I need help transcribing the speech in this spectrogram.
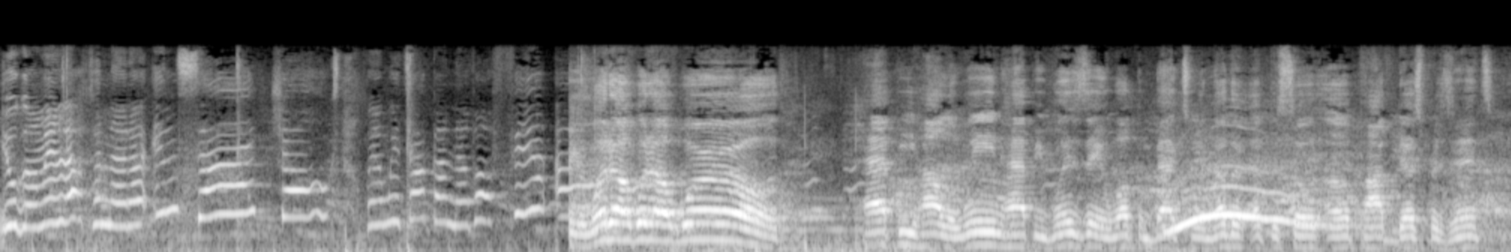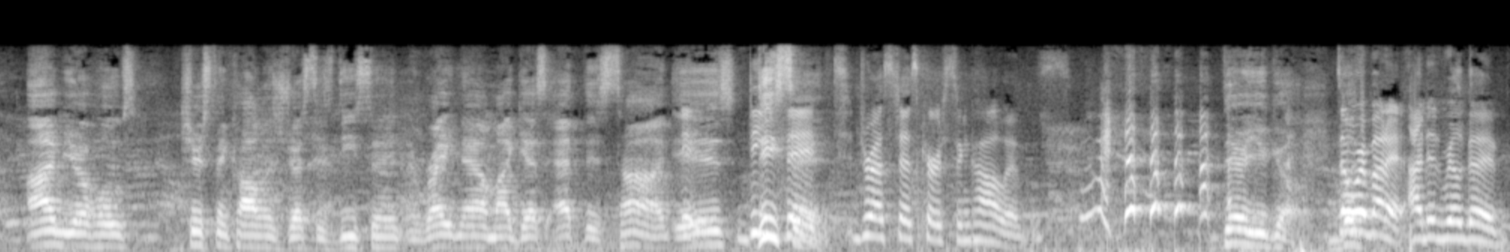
You got me laughing at our inside jokes. When we talk, I never feel. Hey, What up, what up, world? Happy Halloween, happy Wednesday, and welcome back to another episode of Popdust Presents. I'm your host, Kirsten Collins, dressed as decent, and right now my guest at this time is decent. dressed as Kirsten Collins. There you go. Don't But worry about it. I did real good.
